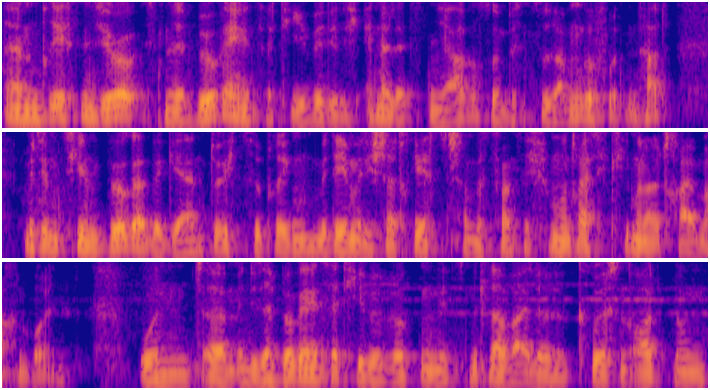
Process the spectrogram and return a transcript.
Ähm, Dresden Zero ist eine Bürgerinitiative, die sich Ende letzten Jahres so ein bisschen zusammengefunden hat, mit dem Ziel, Bürgerbegehren durchzubringen, mit dem wir die Stadt Dresden schon bis 2035 klimaneutral machen wollen. Und ähm, in dieser Bürgerinitiative wirken jetzt mittlerweile Größenordnung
